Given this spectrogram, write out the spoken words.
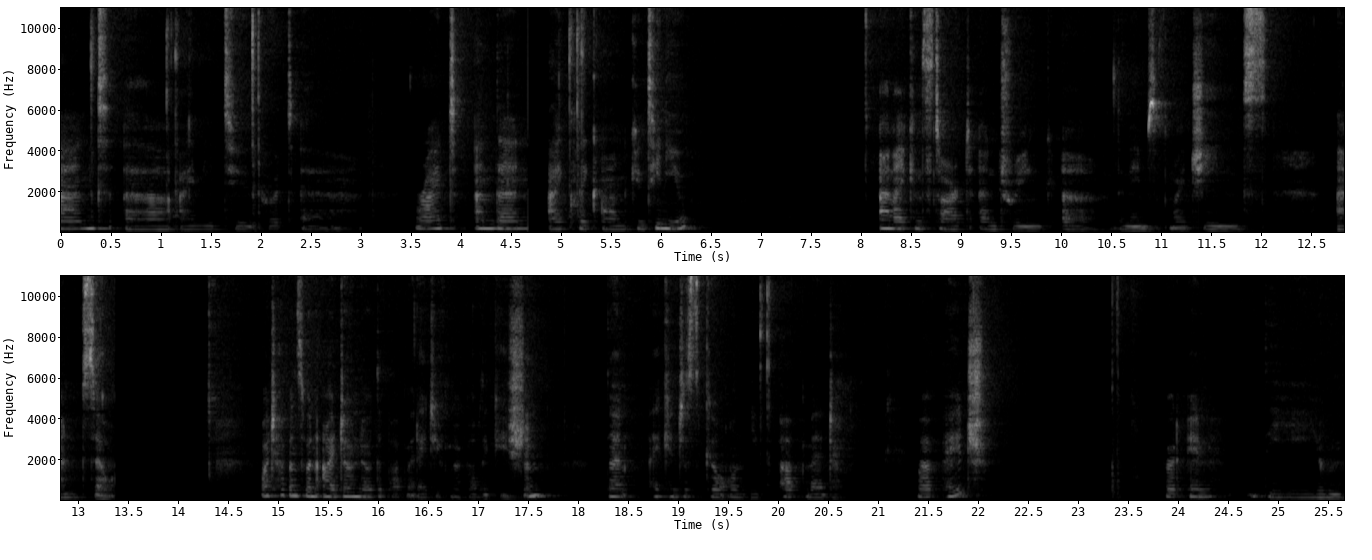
and uh, I to put uh, right and then I click on continue and I can start entering uh, the names of my genes and so on. What happens when I don't know the PubMed ID of my publication? Then I can just go on the PubMed web page, put in the um,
